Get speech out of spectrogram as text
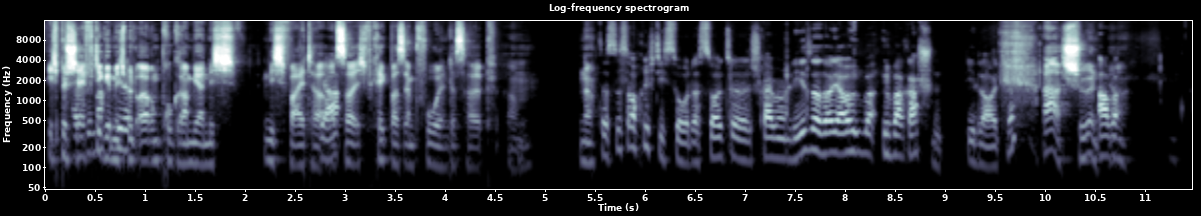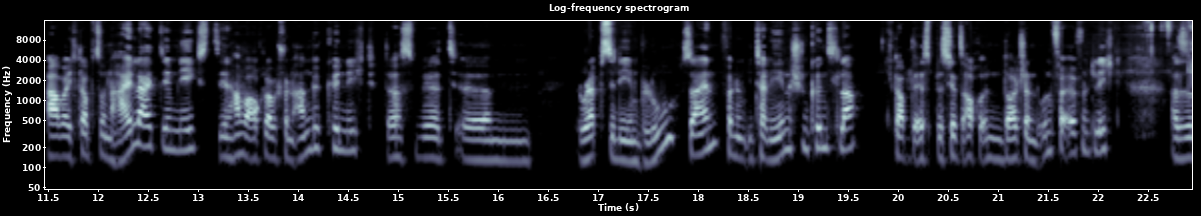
Ich beschäftige machen mich mit eurem Programm ja nicht, nicht weiter, Ja. außer ich krieg was empfohlen, deshalb. Ähm, ne? Das ist auch richtig so. Das sollte Schreiber und Leser soll ja auch über, überraschen, die Leute. Ah, schön. Aber- ja. Aber ich glaube, so ein Highlight demnächst, den haben wir auch, glaube ich, schon angekündigt. Das wird ähm, Rhapsody in Blue sein von einem italienischen Künstler. Ich glaube, der ist bis jetzt auch in Deutschland unveröffentlicht. Also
